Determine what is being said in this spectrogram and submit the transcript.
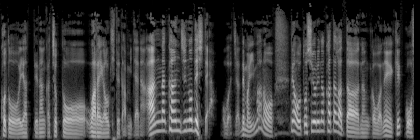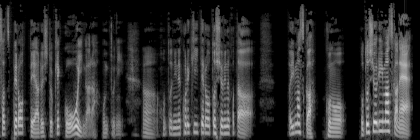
ことをやってなんかちょっと笑いが起きてたみたいな、あんな感じのでしたよ、おばちゃん。でも今の、ね、お年寄りの方々なんかはね、結構お札ペロってやる人結構多いから、本当に。うん、本当にね、これ聞いてるお年寄りの方、いますか？この、お年寄りいますかね？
